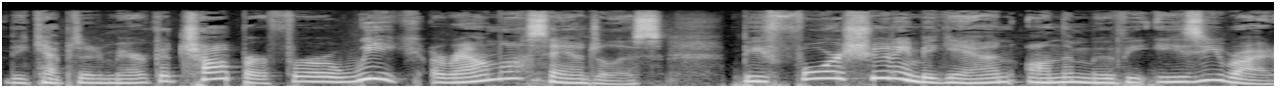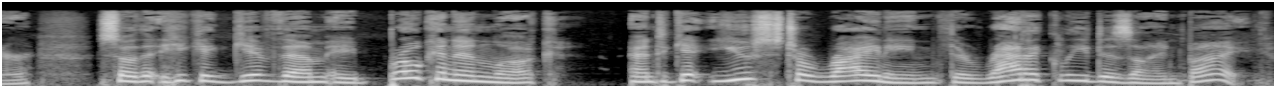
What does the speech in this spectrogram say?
the Captain America chopper for a week around Los Angeles before shooting began on the movie Easy Rider so that he could give them a broken in look and to get used to riding the radically designed bike.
